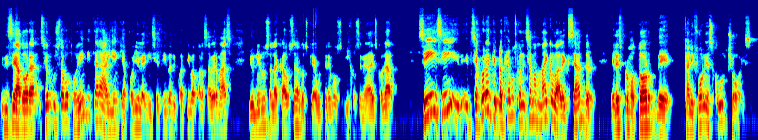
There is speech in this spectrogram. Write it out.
dice Adora, señor Gustavo, ¿podría invitar a alguien que apoye la iniciativa educativa para saber más y unirnos a la causa, los que aún tenemos hijos en edad escolar? Sí, sí, ¿se acuerdan que platicamos con él? Se llama Michael Alexander. Él es promotor de California School Choice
